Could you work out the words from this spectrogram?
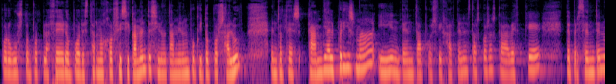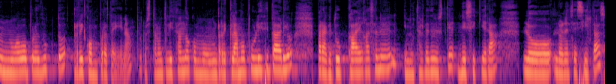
por gusto, por placer o por estar mejor físicamente, sino también un poquito por salud. Entonces, cambia el prisma e intenta pues fijarte en estas cosas cada vez que te presenten un producto rico en proteína, porque lo están utilizando como un reclamo publicitario para que tú caigas en él y muchas veces es que ni siquiera lo necesitas.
